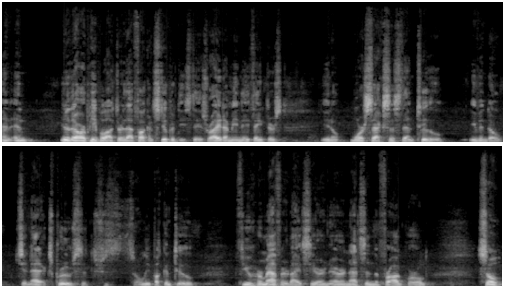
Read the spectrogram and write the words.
And, and, you know, there are people out there that fucking stupid these days, right? I mean, they think there's you know, more sexist than two, even though genetics proves that it's only fucking two. A few hermaphrodites here and there, and that's in the frog world. So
